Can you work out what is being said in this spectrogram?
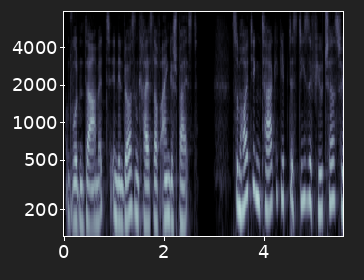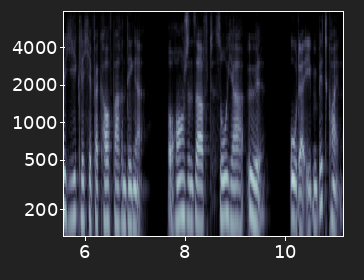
und wurden damit in den Börsenkreislauf eingespeist. Zum heutigen Tage gibt es diese Futures für jegliche verkaufbaren Dinge. Orangensaft, Soja, Öl oder eben Bitcoin.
